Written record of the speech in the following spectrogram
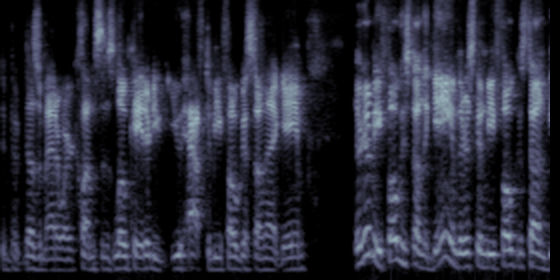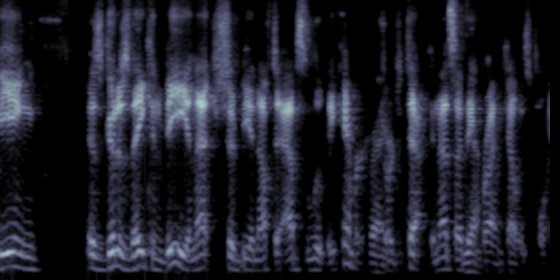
It doesn't matter where Clemson's located. You, you have to be focused on that game. They're going to be focused on the game. They're just going to be focused on being as good as they can be, and that should be enough to absolutely hammer Right. Georgia Tech. And that's I think Yeah. Brian Kelly's point.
